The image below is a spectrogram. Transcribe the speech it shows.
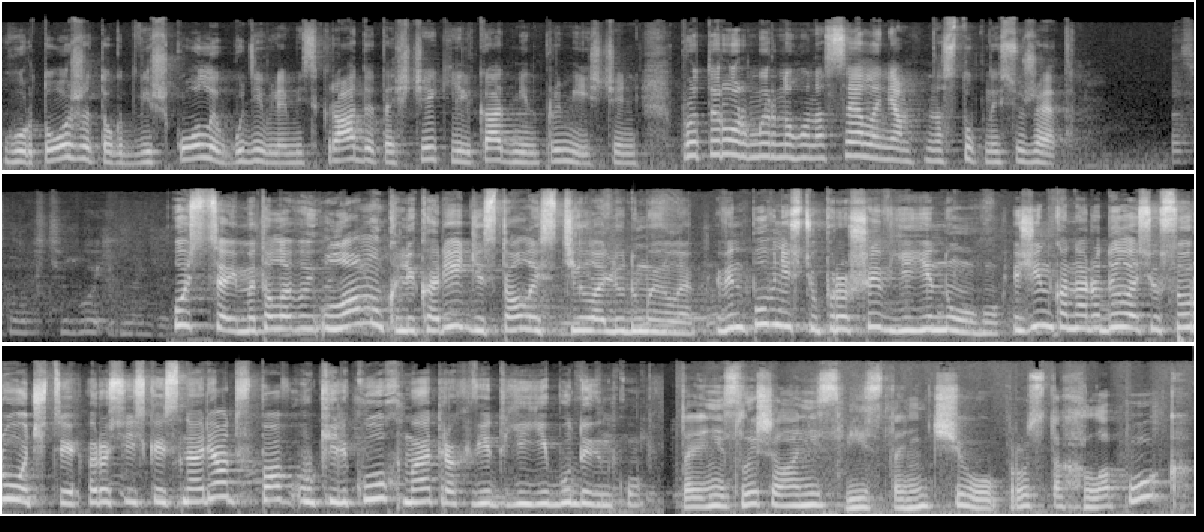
гуртожиток, дві школи, будівля міськради та ще кілька адмінприміщень. Про терор мирного населення наступний сюжет. Ось цей металевий уламок лікарі дістали з тіла Людмили. Він повністю прошив її ногу. Жінка народилась у сорочці. Російський снаряд впав у кількох метрах від її будинку. Да Я не слышала ни свиста, ничего. Просто хлопок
